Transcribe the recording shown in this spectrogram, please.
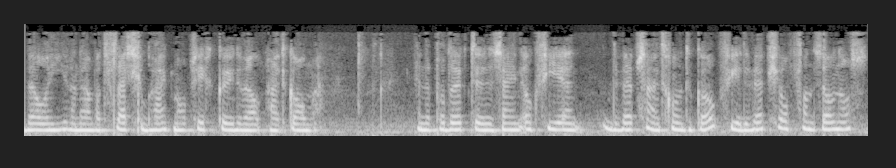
wel hier en daar wat flash gebruikt, maar op zich kun je er wel uitkomen. En de producten zijn ook via de website gewoon te koop, via de webshop van Sonos.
